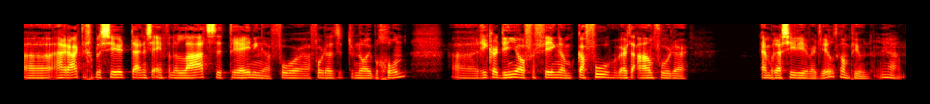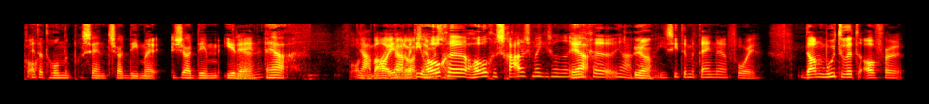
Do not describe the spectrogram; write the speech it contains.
Uh, hij raakte geblesseerd tijdens een van de laatste trainingen voor, voordat het toernooi begon. Ricardinho verving hem, Cafu werd de aanvoerder en Brazilië werd wereldkampioen. Ja, met het 100% Jardim, Jardim Irene. Ja, ja. Ja, mooi. Ja, met die hoge, hoge schouders, een beetje zo'n... Ja. Ja. ja. Je ziet hem meteen uh, voor je. Dan moeten we het over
